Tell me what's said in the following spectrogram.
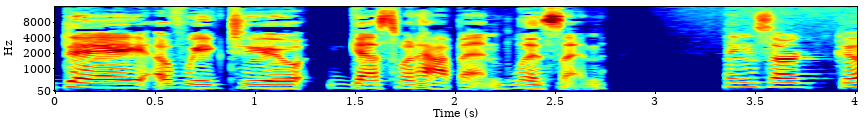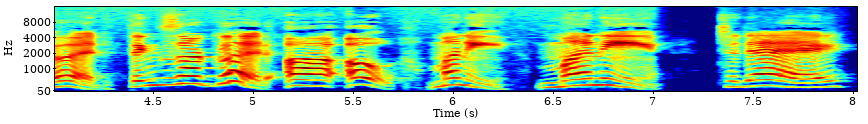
day of week two, guess what happened? Listen. Things are good. Things are good. Uh oh, money, money. Today,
